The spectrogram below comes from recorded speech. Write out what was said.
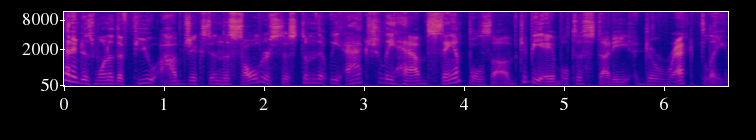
And it is one of the few objects in the solar system that we actually have samples of to be able to study directly.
